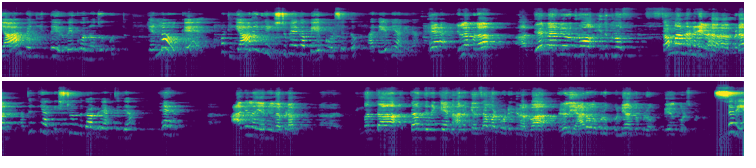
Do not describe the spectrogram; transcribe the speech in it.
ಯಾರ್ ಬೆನ್ ಹಿಂದೆ ಇರ್ಬೇಕು ಅನ್ನೋದು ಗೊತ್ತು. ಎಲ್ಲ ಓಕೆ ಬಟ್ ಯಾರು ನಿನ್ಗೆ ಇಷ್ಟು ಬೇಗ ಬೇರ್ ಕೊಡ್ಸಿದ್ದು ಆ ದೇವ್ಯಾನಿನ ಹೇ ಇಲ್ಲ ಮೇಡಮ್ ಆ ದೇವಯಾನಿಯವ್ರಿಗೂ ಇದಕ್ಕೂ ಸಂಬಂಧನೇ ಇಲ್ಲ ಮೇಡಮ್ ಅದಕ್ಕೆ ಯಾಕೆ ಇಷ್ಟೊಂದು ಗಾಬರಿ ಆಗ್ತಿದ್ಯಾ? ಆಗಿಲ್ಲ ಏನಿಲ್ಲ ಮೇಡಮ್ ನಿಮ್ಮಂತ ಹತ್ತಾರು ಜನಕ್ಕೆ ನಾನು ಕೆಲಸ ಮಾಡ್ಕೊಟ್ಟಿದ್ದೀನಲ್ವಾ? ಅದರಲ್ಲಿ ಯಾರೋ ಒಬ್ರು ಪುಣ್ಯಾತೊಬ್ರು ಬೇಲ್ ಕೊಡಿಸ್ಬಿಟ್ಟು ಸರಿ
